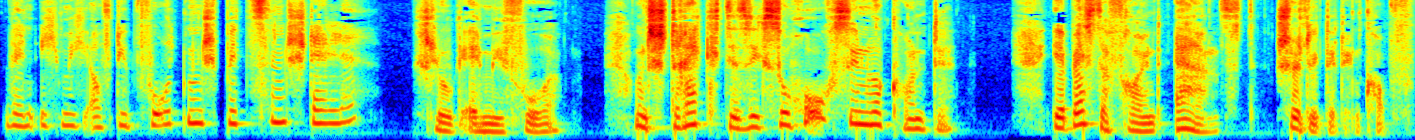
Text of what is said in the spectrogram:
wenn ich mich auf die Pfotenspitzen stelle? schlug Emmy vor und streckte sich so hoch sie nur konnte. Ihr bester Freund Ernst schüttelte den Kopf.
